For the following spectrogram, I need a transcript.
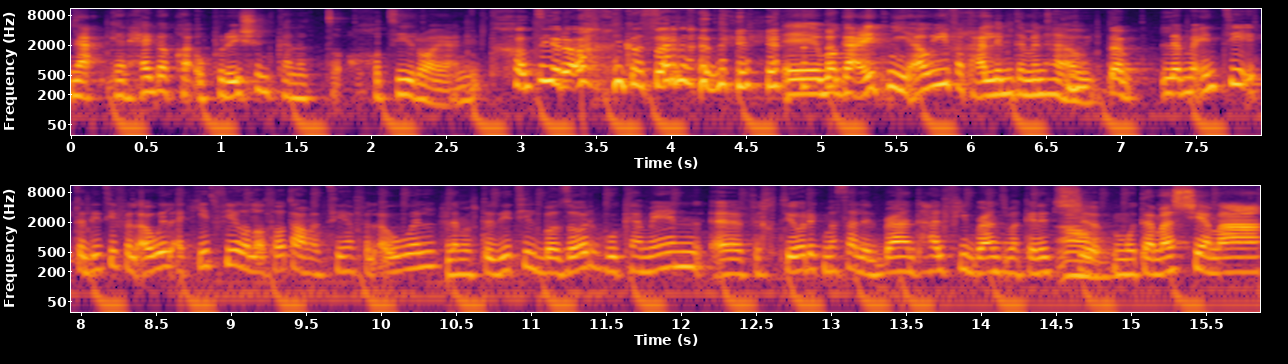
لا كان حاجة cooperation كانت خطيرة يعني. خطيرة. كسرنا الدنيا. آه، وجعتني قوي فتعلمت منها قوي. طب لما انت ابتديتي في الأول أكيد في غلطات عملتيها في الأول. لما ابتديتي البازار وكمان آه، في اختيارك مثلا لل brand هل في brands ما كانتش آه. متماشية مع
